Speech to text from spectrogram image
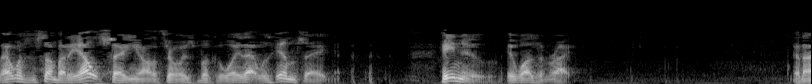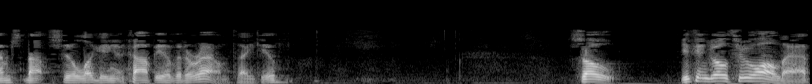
that wasn't somebody else saying you ought to throw his book away. That was him saying it. he knew it wasn't right. And I'm not still lugging a copy of it around, thank you. So, you can go through all that,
